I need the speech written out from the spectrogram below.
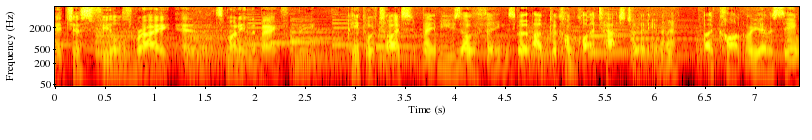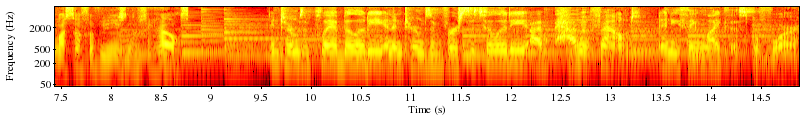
It just feels right and it's money in the bank for me. People have tried to make me use other things, but I've become quite attached to it, you know. I can't really ever see myself ever using nothing else. In terms of playability and in terms of versatility, I haven't found anything like this before.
